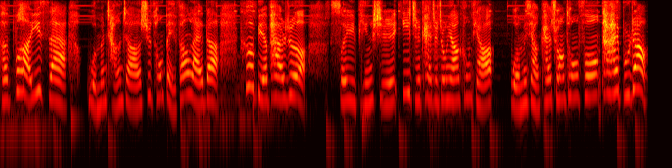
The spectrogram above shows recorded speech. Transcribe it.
不好意思啊，我们厂长是从北方来的，特别怕热，所以平时一直开着中央空调。我们想开窗通风，他还不让。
